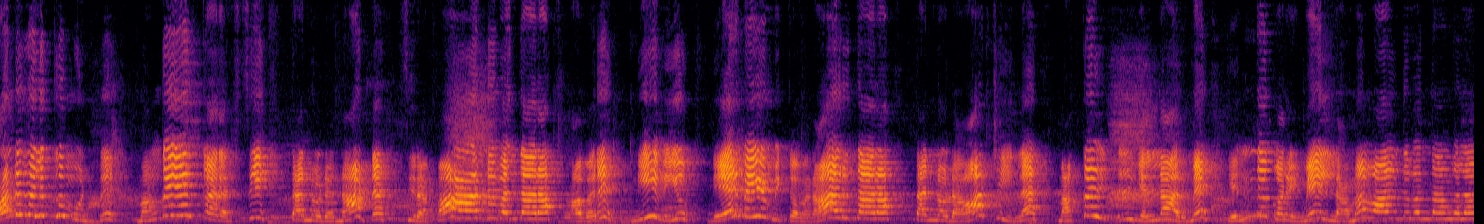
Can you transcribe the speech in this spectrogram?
ஆண்டுகளுக்கு முன்பு மங்கையர்க்கரசி தன்னோட நாட்டை சிறப்பா ஆண்டு வந்தாரா. அவரு நீதியும் நேர்மையும் மிக்கவரா இருந்தாரா. தன்னோட ஆட்சியில மக்கள் எல்லாருமே எந்த குறையுமே இல்லாம வாழ்ந்து வந்தாங்களா.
